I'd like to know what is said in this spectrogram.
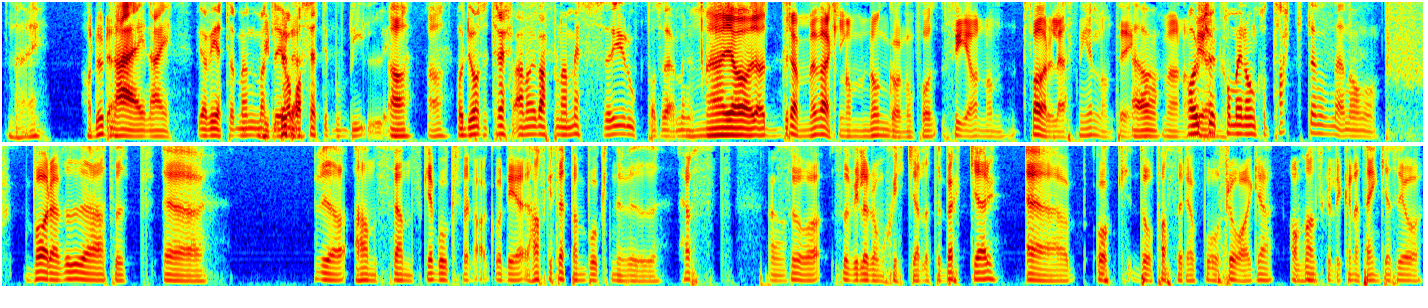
Nej, har du det? Nej, nej. Jag vet men, men jag har det? bara sett det på bild. Liksom. Ja, ja. Och du har inte träffat, han har ju varit på några mässor i Europa och sådär men Nej, jag, jag drömmer verkligen om någon gång att få se någon föreläsning eller någonting. ja. med honom. Har du försökt komma i någon kontakt eller någon gång? Bara via typ eh, via hans svenska bokförlag och det, han ska släppa en bok nu i höst. Ja. Så, så ville de skicka lite böcker eh, och då passade jag på att fråga om han skulle kunna tänka sig att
